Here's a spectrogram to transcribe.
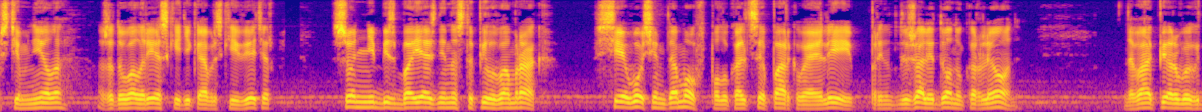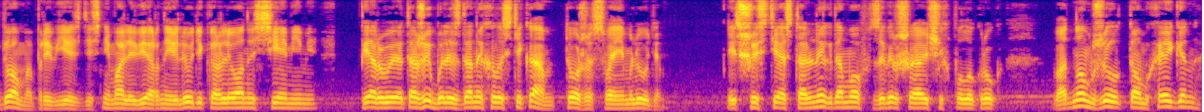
стемнело, задувал резкий декабрьский ветер. Сонни безбоязненно наступил во мрак. Все восемь домов в полукольце парковой аллеи принадлежали Дону Корлеоне. Два первых дома при въезде снимали верные люди Корлеоне с семьями. Первые этажи были сданы холостякам, тоже своим людям. Из шести остальных домов, завершающих полукруг, в одном жил Том Хейген,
